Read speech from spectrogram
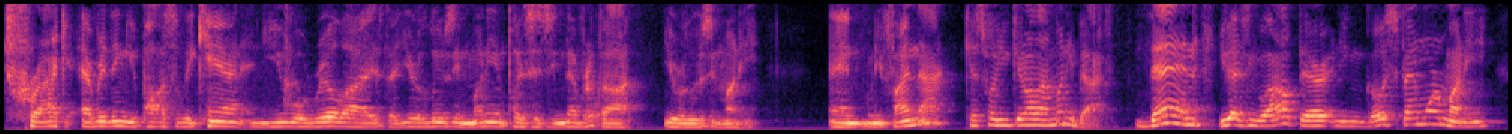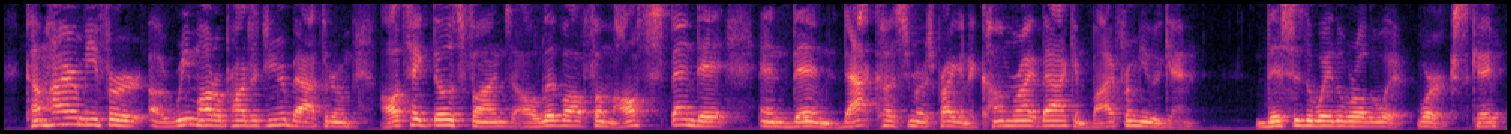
Track everything you possibly can, and you will realize that you're losing money in places you never thought you were losing money. And when you find that, guess what? You get all that money back. Then you guys can go out there and you can go spend more money Come hire me for a remodel project in your bathroom. I'll take those funds, I'll live off them, I'll spend it, and then that customer is probably going to come right back and buy from you again. This is the way the world works, okay?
